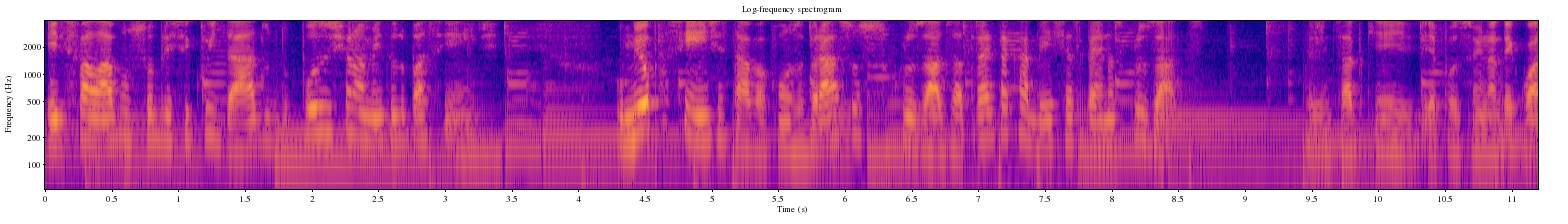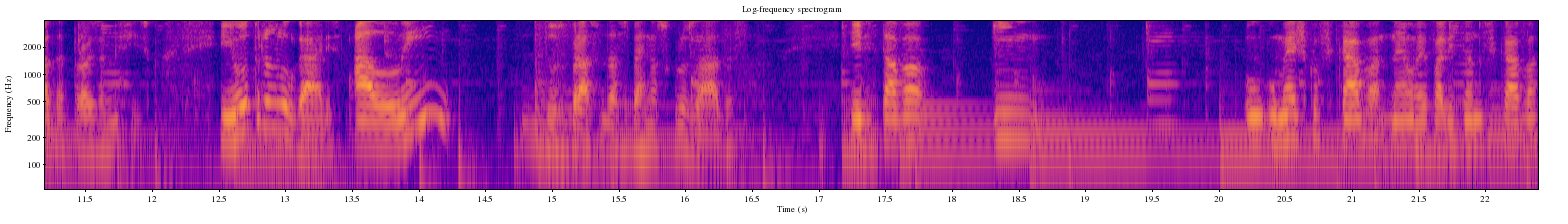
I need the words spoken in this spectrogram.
Eles falavam sobre esse cuidado do posicionamento do paciente. O meu paciente estava com os braços cruzados atrás da cabeça e as pernas cruzadas. A gente sabe que é posição inadequada para o exame físico. Em outros lugares, além dos braços das pernas cruzadas, ele estava em. O, o médico ficava, né, o revalidando ficava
